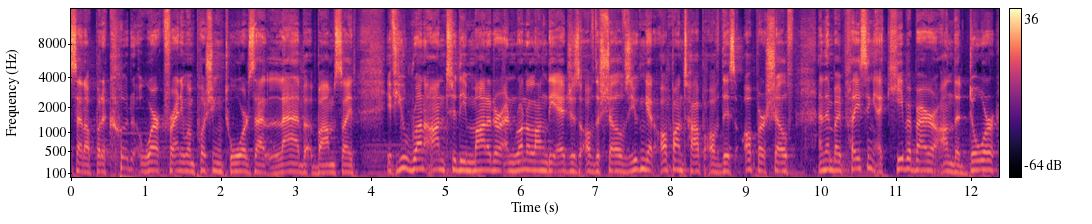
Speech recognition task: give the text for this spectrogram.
setup, but it could work for anyone pushing towards that lab bomb site. If you run onto the monitor and run along the edges of the shelves, you can get up on top of this upper shelf, and then by placing a Kiba barrier on the door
